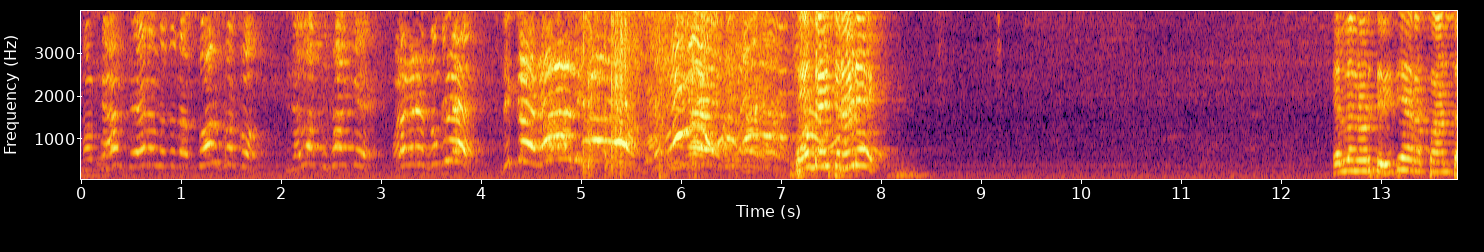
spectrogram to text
ನಾವು ಫ್ಯಾನ್ಸ್ ಏನು ಅನ್ನೋದನ್ನ ತೋರಿಸ್ಬೇಕು. ಇದೆಲ್ಲ ಪಿಸಾಕಿ ಒಳಗಡೆ ನುಗ್ರೆ ನೋಡಿ ಎಲ್ಲ ನೋಡ್ತೀರಿ ಇದ್ಯಾರಪ್ಪ ಅಂತ?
